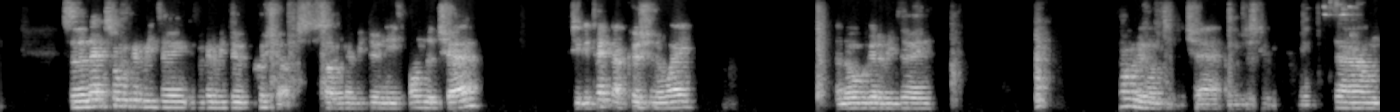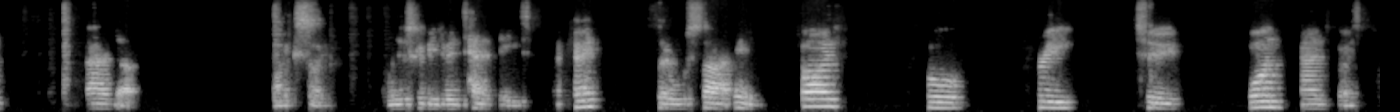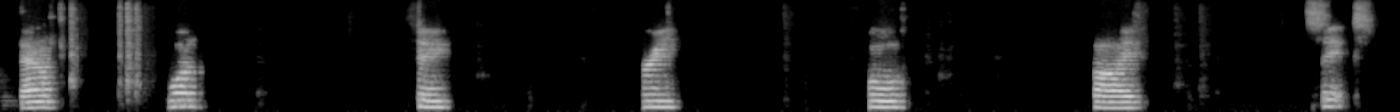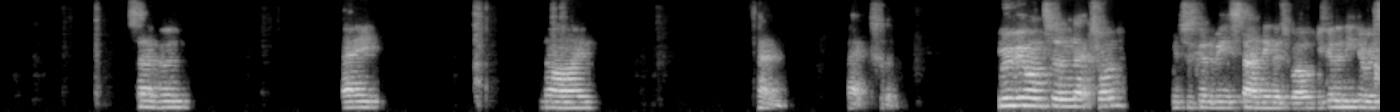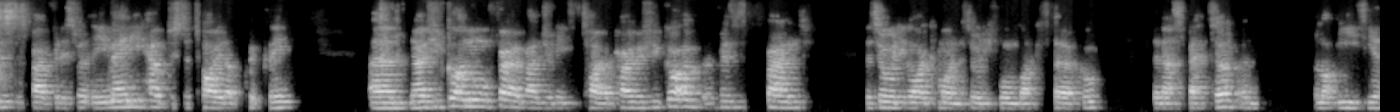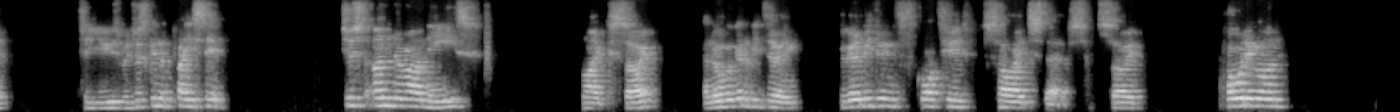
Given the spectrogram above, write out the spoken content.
So the next one we're going to be doing is we're going to be doing push-ups. So we're going to be doing these on the chair. So you can take that cushion away. And all we're going to be doing, holding onto the chair, and we're just going to be coming down and up, like so. we're just going to be doing 10 of these, okay? So we'll start in five, four, three, two, one, and goes down. One, two, three, four, five, six, seven, eight, nine, ten. Excellent. Moving on to the next one which is going to be standing as well. You're going to need a resistance band for this one, and you may need help just to tie it up quickly. Um, now, if you've got a normal TheraBand, you'll need to tie it up. However, if you've got a resistance band that's already like mine, that's already formed like a circle, then that's better and a lot easier to use. We're just going to place it just under our knees, like so. And all we're going to be doing, we're going to be doing squatted side steps. So holding on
